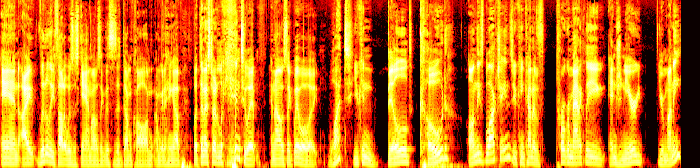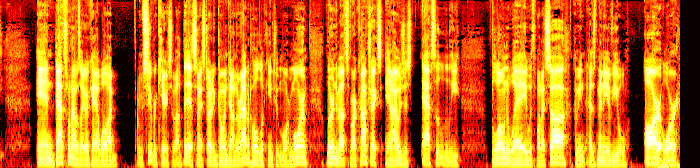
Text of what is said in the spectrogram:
And I literally thought it was a scam. I was like, "This is a dumb call. I'm, I'm going to hang up." But then I started looking into it, and I was like, "Wait, wait, wait! What? You can build code on these blockchains? You can kind of programmatically engineer your money?" And that's when I was like, "Okay, well, I'm I'm super curious about this. And I started going down the rabbit hole, looking into it more and more, learned about smart contracts, and I was just absolutely blown away with what I saw. I mean, as many of you are or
